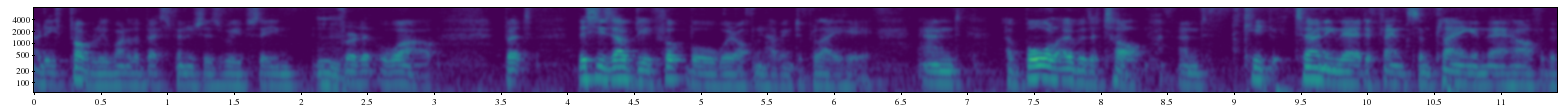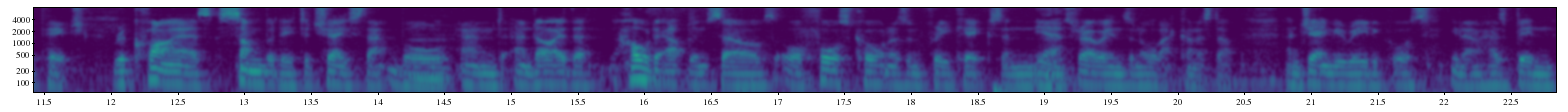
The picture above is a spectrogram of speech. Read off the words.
and he's probably one of the best finishers we've seen mm. for a little while. But this is ugly football we're often having to play here, and a ball over the top and keep turning their defence and playing in their half of the pitch requires somebody to chase that ball and, and either hold it up themselves or force corners and free kicks and, Yeah. and throw ins and all that kind of stuff. And Jamie Reid, of course, you know, has been,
